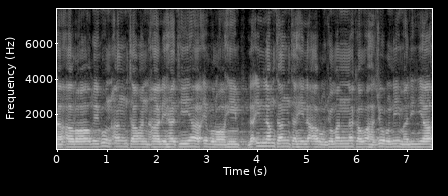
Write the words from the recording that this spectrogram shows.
أراغب أنت عن آلهتي يا إبراهيم لئن لم تنته لأرجمنك وهجرني مليا.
